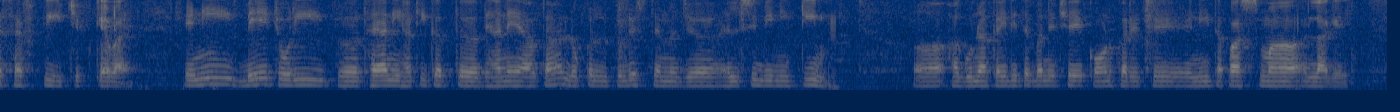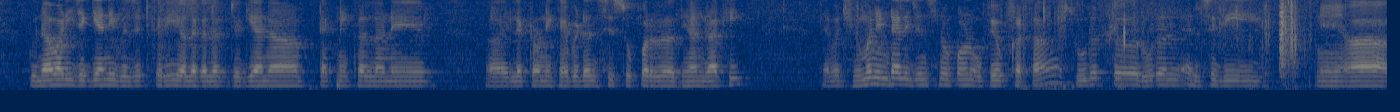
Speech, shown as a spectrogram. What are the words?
એસએફપી ચિપ કહેવાય, એની બે ચોરી થયાની હકીકત ધ્યાને આવતા લોકલ પોલીસ તેમજ એલસીબીની ટીમ આ ગુના કઈ રીતે બને છે, કોણ કરે છે, એની તપાસમાં લાગેલ. ગુનાવાળી જગ્યાની વિઝિટ કરી અલગ અલગ જગ્યાના ટેકનિકલ અને ઇલેક્ટ્રોનિક એવિડન્સીસ ઉપર ધ્યાન રાખી તેમજ હ્યુમન ઇન્ટેલિજન્સનો પણ ઉપયોગ કરતા સુરત રૂરલ એલસીબીને આ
